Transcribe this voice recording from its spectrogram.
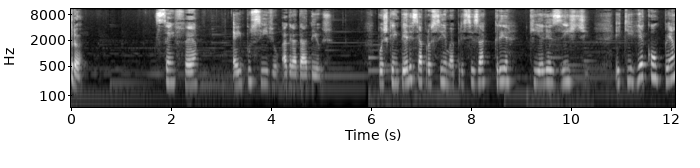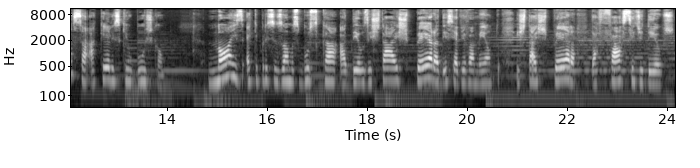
Contra. Sem fé é impossível agradar a Deus, pois quem dele se aproxima precisa crer que ele existe e que recompensa aqueles que o buscam. Nós é que precisamos buscar a Deus, está à espera desse avivamento, está à espera da face de Deus.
